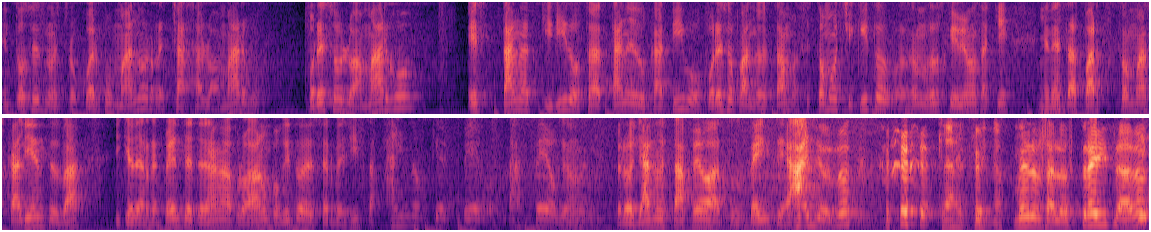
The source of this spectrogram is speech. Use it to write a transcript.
entonces nuestro cuerpo humano rechaza lo amargo. Por eso lo amargo es tan adquirido, tan educativo. Por eso cuando estamos, si estamos chiquitos, pues, nosotros que vivimos aquí en estas partes son más calientes, ¿va? Y que de repente te dan a probar un poquito de cervecita. Ay, no, qué feo, está feo. Pero ya no está feo a tus 20 años, ¿no? Claro que no. Menos a los 30, ¿no?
